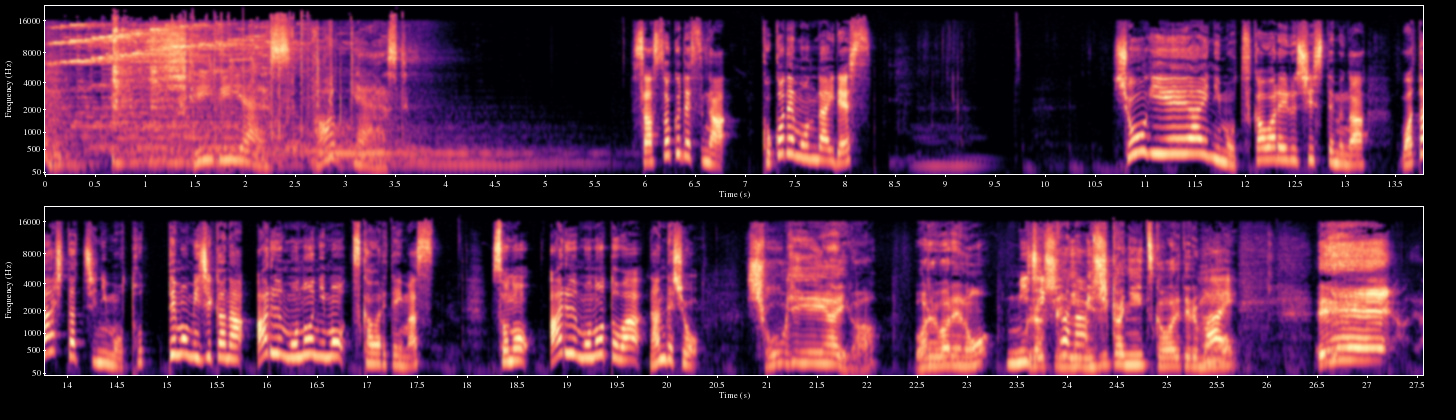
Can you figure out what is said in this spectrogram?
TBS Podcast 早速ですがここで問題です。将棋 AI にも使われるシステムが私たちにもとっても身近なあるものにも使われています。そのあるものとは何でしょ将棋 AI が我々の身暮近ならしに身近に使われているもの、はい。えー、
